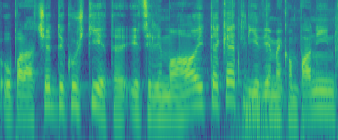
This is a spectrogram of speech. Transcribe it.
u paraqit dikush tjetër, i cili mohoi të ketë lidhje me kompaninë.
